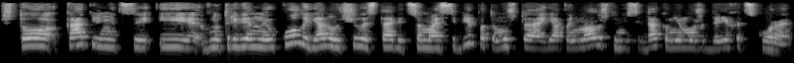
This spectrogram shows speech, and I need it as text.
что капельницы и внутривенные уколы я научилась ставить сама себе, потому что я понимала, что не всегда ко мне может доехать скорая.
